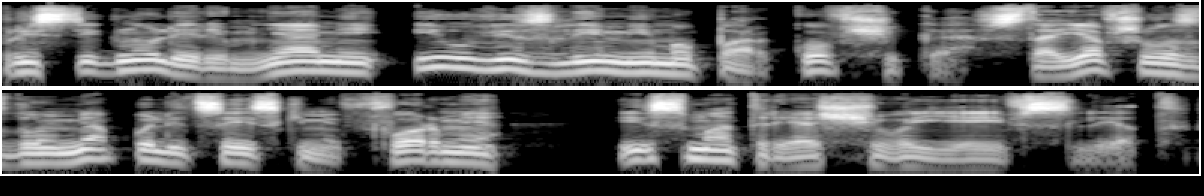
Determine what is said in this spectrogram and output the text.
пристегнули ремнями и увезли мимо парковщика, стоявшего с двумя полицейскими в форме и смотрящего ей вслед.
